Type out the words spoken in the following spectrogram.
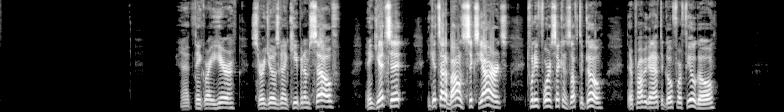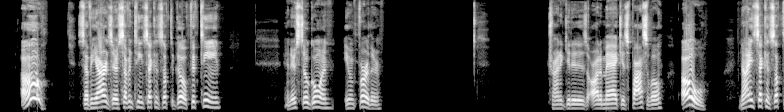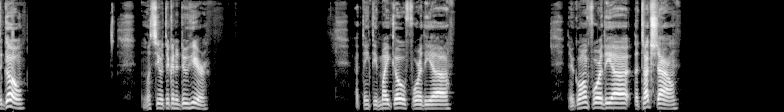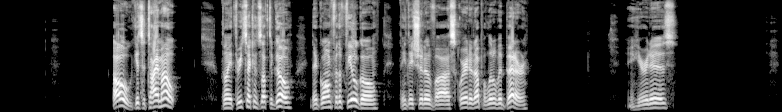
And I think right here, Sergio is going to keep it himself. And he gets it. He gets out of bounds, six yards. 24 seconds left to go. They're probably going to have to go for a field goal. Oh, seven yards there, 17 seconds left to go, 15. And they're still going even further. Trying to get it as automatic as possible. Oh, nine seconds left to go. And let's see what they're going to do here. I think they might go for the uh they're going for the uh the touchdown. Oh, gets a timeout. With only three seconds left to go, they're going for the field goal. I Think they should have uh, squared it up a little bit better. And here it is.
